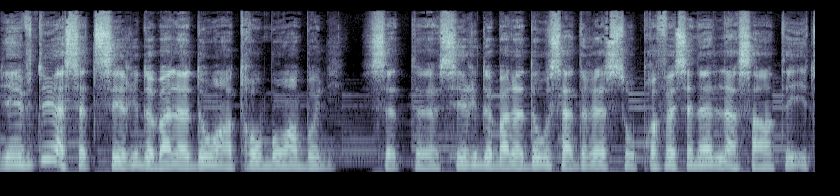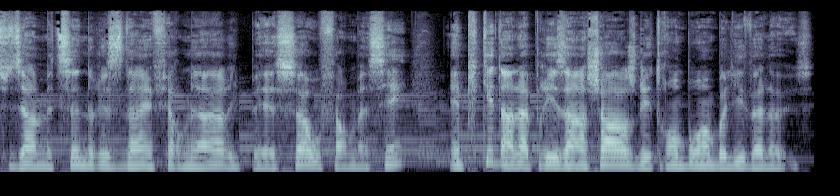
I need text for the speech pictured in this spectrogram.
Bienvenue à cette série de balados en thromboembolie. Cette euh, série de balados s'adresse aux professionnels de la santé, étudiants en médecine, résidents, infirmières, IPSA ou pharmaciens impliqués dans la prise en charge des thromboembolies veineuses.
